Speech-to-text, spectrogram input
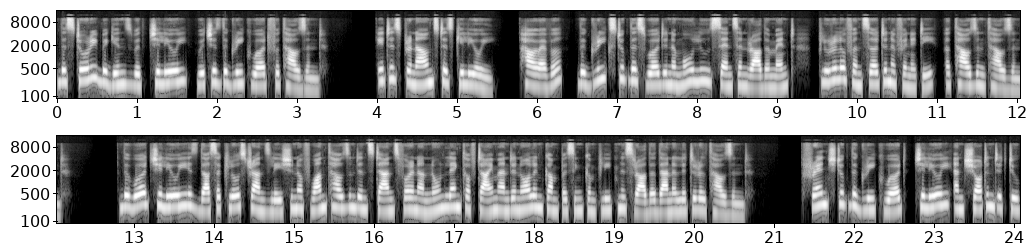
The story begins with chilioi, which is the Greek word for thousand. It is pronounced as kilioi. However, the Greeks took this word in a more loose sense and rather meant, plural of uncertain affinity, a thousand thousand. The word chilioi is thus a close translation of 1000 and stands for an unknown length of time and an all encompassing completeness rather than a literal thousand. French took the Greek word, chilioi, and shortened it to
